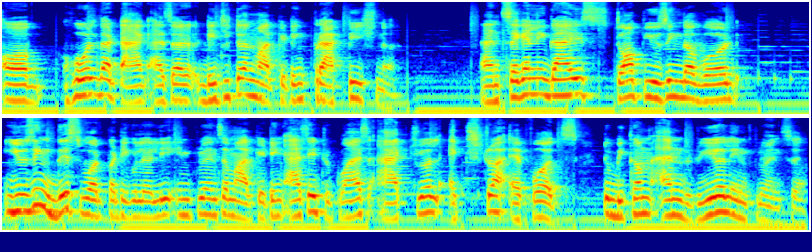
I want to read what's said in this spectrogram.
or hold the tag as a digital marketing practitioner. And secondly guys stop using the word using this word particularly influencer marketing as it requires actual extra efforts to become an real influencer.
